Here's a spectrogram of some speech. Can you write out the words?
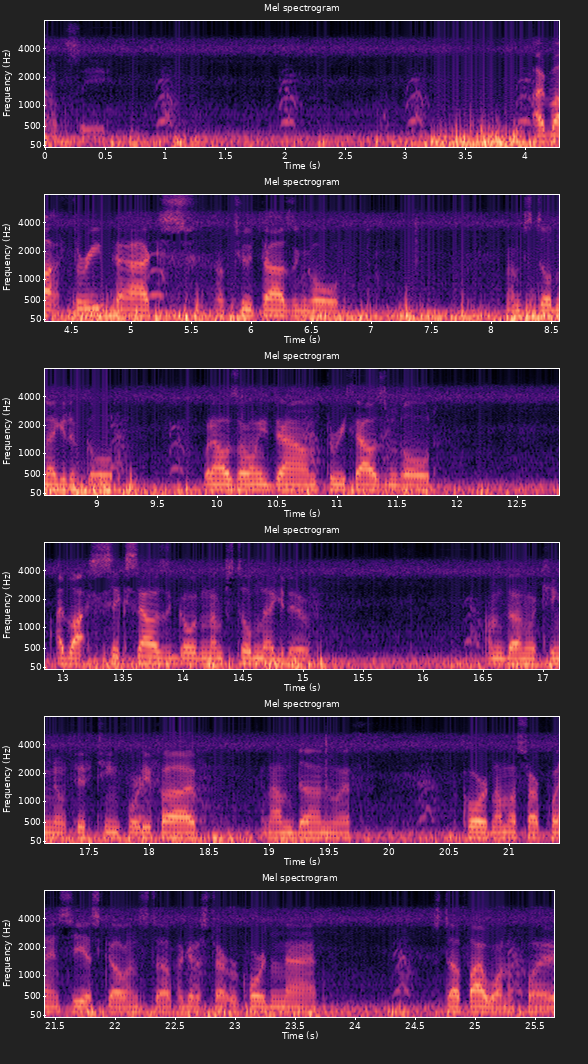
let's see. I bought three packs of 2,000 gold. I'm still negative gold. When I was only down 3,000 gold. I bought 6,000 gold and I'm still negative. I'm done with Kingdom 1545 and I'm done with recording. I'm gonna start playing CSGO and stuff. I gotta start recording that stuff I want to play.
